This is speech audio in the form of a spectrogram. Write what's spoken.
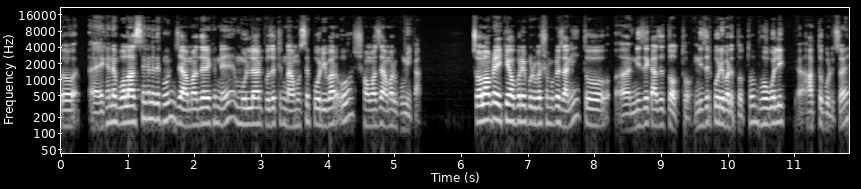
তো এখানে বলা আছে, এখানে দেখুন যে আমাদের এখানে মূল্যায়ন প্রজেক্টের নাম হচ্ছে পরিবার ও সমাজে আমার ভূমিকা। চলো আমরা একে অপরের পরিবার সম্পর্কে জানি। তো নিজের কাজের তথ্য, নিজের পরিবারের তথ্য, ভৌগোলিক আত্মপরিচয়।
